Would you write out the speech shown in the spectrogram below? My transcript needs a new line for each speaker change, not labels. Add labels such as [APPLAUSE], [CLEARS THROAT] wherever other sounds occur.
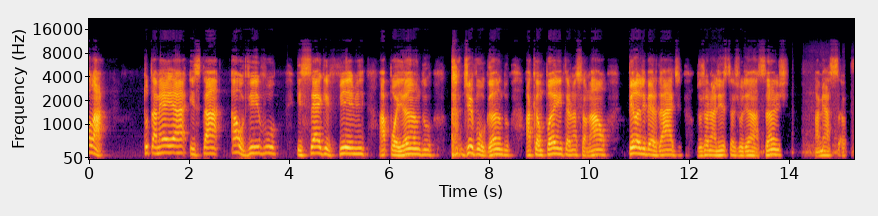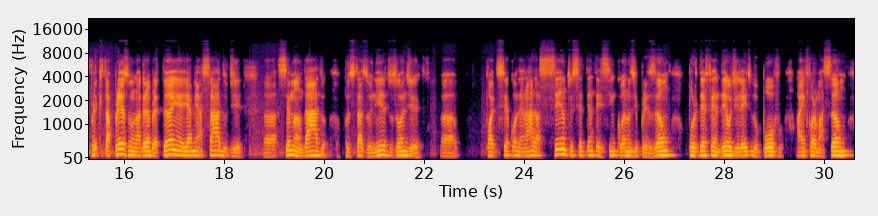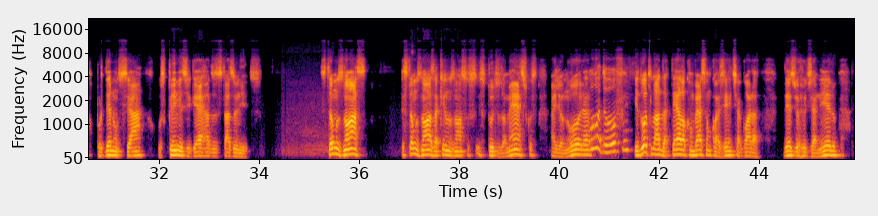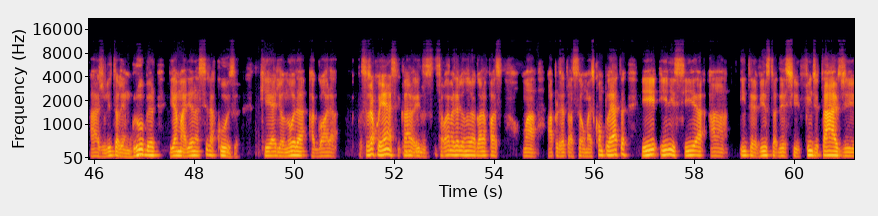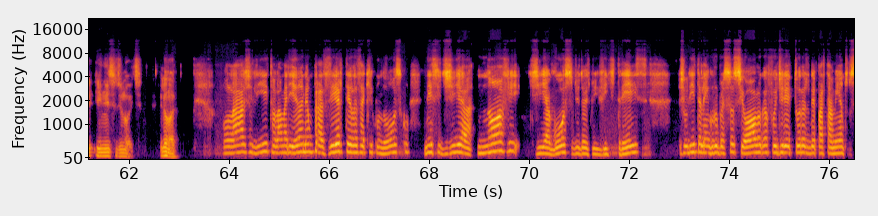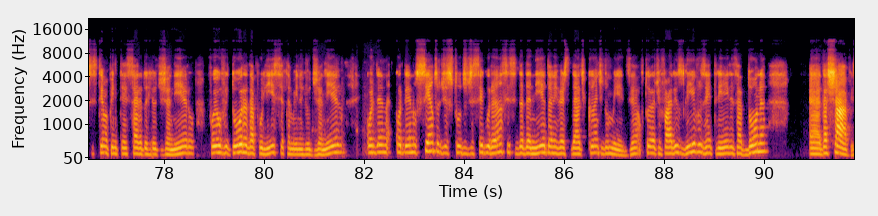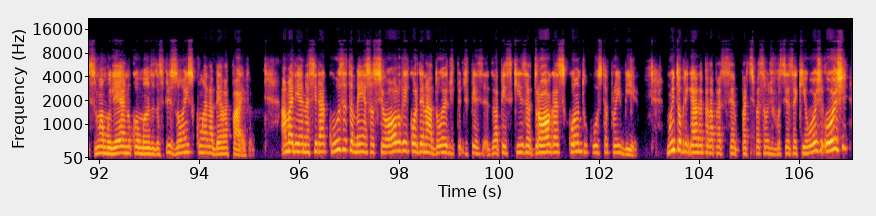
Olá, Tutameia está ao vivo e segue firme apoiando, [CLEARS THROAT] divulgando a campanha internacional pela liberdade do jornalista Julian Assange, ameaça, que está preso na Grã-Bretanha e ameaçado de uh, ser mandado para os Estados Unidos, onde uh, pode ser condenado a 175 anos de prisão por defender o direito do povo à informação, por denunciar os crimes de guerra dos Estados Unidos. Estamos nós, estamos nós aqui nos nossos estúdios domésticos, a Eleonora,
o Rodolfo,
e do outro lado da tela conversam com a gente agora desde o Rio de Janeiro, a Julita Lengruber e a Mariana Siracusa, que a Eleonora agora vocês já conhecem, claro, aí dos trabalhos, mas a Eleonora agora faz uma apresentação mais completa e inicia a entrevista deste fim de tarde e início de noite. Eleonora.
Olá, Julita. Olá, Mariana. É um prazer tê-las aqui conosco nesse dia 9 de agosto de 2023. Julita Lengruber, socióloga, foi diretora do Departamento do Sistema Penitenciário do Rio de Janeiro, foi ouvidora da polícia também no Rio de Janeiro, coordena, coordena o Centro de Estudos de Segurança e Cidadania da Universidade Cândido Mendes. É autora de vários livros, entre eles A Dona é, das Chaves, Uma Mulher no Comando das Prisões, com Anabela Paiva. A Mariana Siracusa também é socióloga e coordenadora de, de, da pesquisa Drogas, Quanto Custa Proibir. Muito obrigada pela participação de vocês aqui hoje. Hoje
